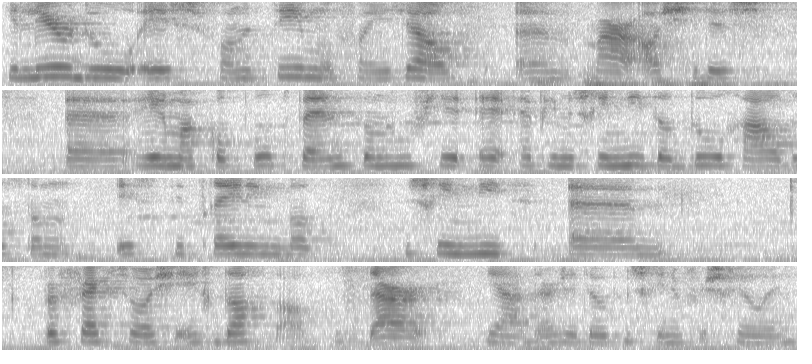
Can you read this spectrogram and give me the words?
je leerdoel is van het team of van jezelf. Um, maar als je dus uh, helemaal kapot bent, dan hoef je, uh, heb je misschien niet dat doel gehaald. Dus dan is die training wat misschien niet um, perfect zoals je in gedachten had. Dus daar, ja, daar zit ook misschien een verschil in.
